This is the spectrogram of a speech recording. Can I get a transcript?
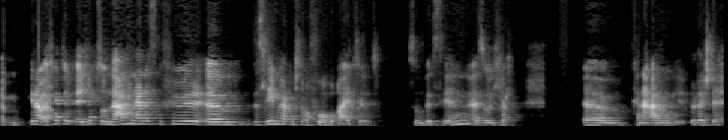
Ähm, genau, ich hatte, ich habe so im Nachhinein das Gefühl, ähm, das Leben hat mich darauf vorbereitet, so ein bisschen. Also ich habe ähm, keine Ahnung, oder äh,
